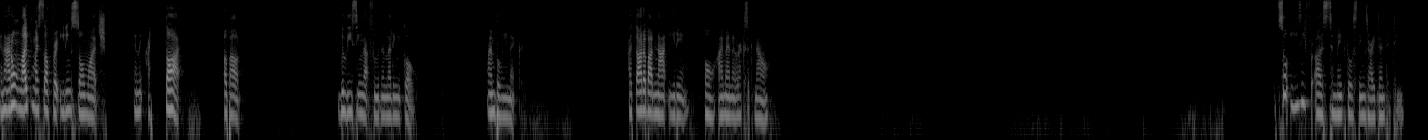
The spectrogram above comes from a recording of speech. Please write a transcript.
And I don't like myself for eating so much. And I thought about releasing that food and letting it go. I'm bulimic. I thought about not eating. Oh, I'm anorexic now. So easy for us to make those things our identity.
